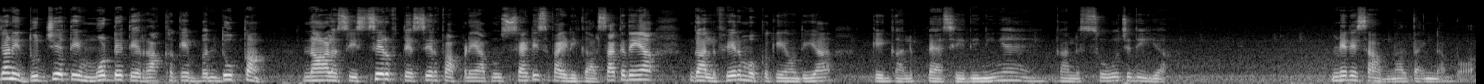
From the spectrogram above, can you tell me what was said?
ਜਾਣੀ ਦੂਜੇ ਤੇ ਮੋਢੇ ਤੇ ਰੱਖ ਕੇ ਬੰਦੂਕਾਂ ਨਾਲ ਅਸੀਂ ਸਿਰਫ ਤੇ ਸਿਰਫ ਆਪਣੇ ਆਪ ਨੂੰ ਸੈਟੀਸਫਾਈਡ ਹੀ ਕਰ ਸਕਦੇ ਆ ਗੱਲ ਫਿਰ ਮੁੱਕ ਕੇ ਆਉਂਦੀ ਆ ਕਿ ਗੱਲ ਪੈਸੇ ਦੀ ਨਹੀਂ ਹੈ, ਗੱਲ ਸੋਚ ਦੀ ਆ। ਮੇਰੇ ਹਿਸਾਬ ਨਾਲ ਤਾਂ ਇੰਨਾ ਬਹੁਤ।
